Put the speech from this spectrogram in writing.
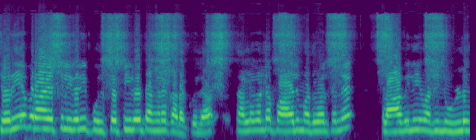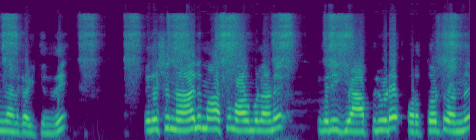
ചെറിയ പ്രായത്തിൽ ഇവർ ഈ പുൽത്തട്ടിയിലോട്ട് അങ്ങനെ കടക്കില്ല തള്ളകളുടെ പാലും അതുപോലെ തന്നെ പ്ലാവിലെയും അതിന്റെ ഉള്ളിൽ നിന്നാണ് കഴിക്കുന്നത്. ഏകദേശം നാല് മാസം ആകുമ്പോഴാണ് ഇവർ ഈ ഗ്യാപ്പിലൂടെ പുറത്തോട്ട് വന്ന്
